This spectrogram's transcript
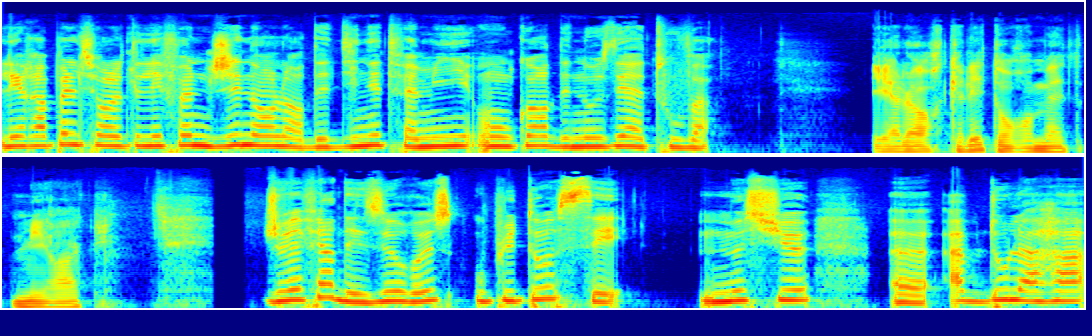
les rappels sur le téléphone gênants lors des dîners de famille ou encore des nausées à tout va. Et alors, quel est ton remède miracle? Je vais faire des heureuses, ou plutôt c'est Monsieur euh, Abdullaha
